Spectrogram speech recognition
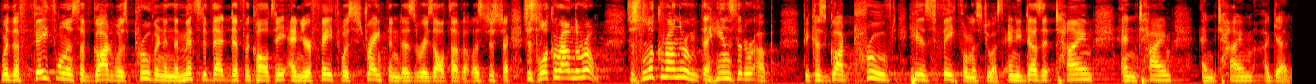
where the faithfulness of God was proven in the midst of that difficulty and your faith was strengthened as a result of it? Let's just check. Just look around the room. Just look look around the room, the hands that are up, because God proved his faithfulness to us. And he does it time and time and time again.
